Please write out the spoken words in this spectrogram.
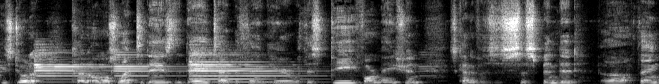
he's doing a kind of almost like "Today's the Day" type of thing here with this D formation. It's kind of a suspended uh, thing.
